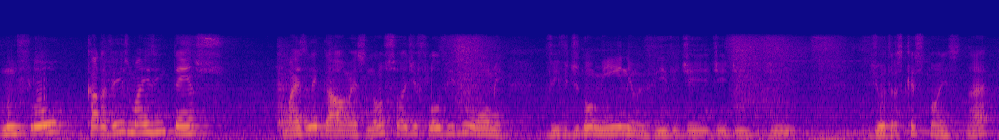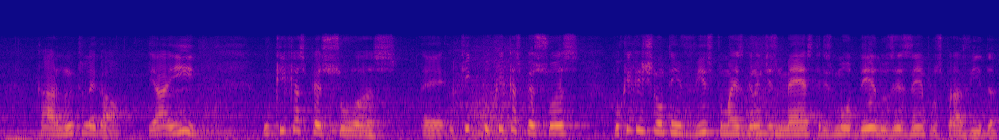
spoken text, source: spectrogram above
num flow cada vez mais intenso, mais legal, mas não só de flow vive o homem, vive de domínio, vive de, de, de, de, de outras questões, né? Cara, muito legal. E aí, o que que as pessoas, é, o que, por que que as pessoas, por que que a gente não tem visto mais grandes mestres, modelos, exemplos para a vida?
